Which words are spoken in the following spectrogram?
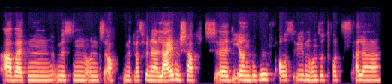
arbeiten müssen und auch mit was für einer Leidenschaft äh, die ihren Beruf ausüben und so trotz aller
